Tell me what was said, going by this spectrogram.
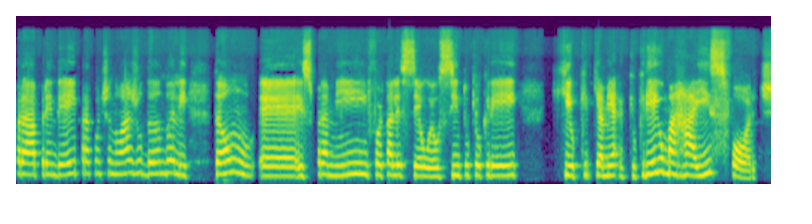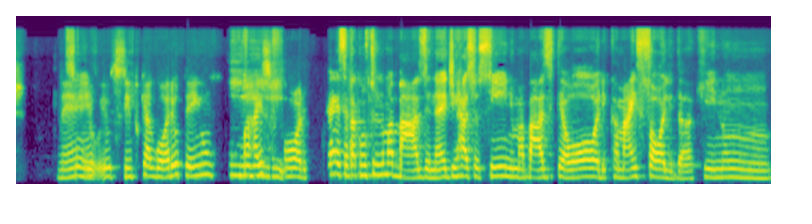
para aprender e para continuar ajudando ali. Então, é, isso para mim fortaleceu. Eu sinto que eu criei que eu, que, a minha, que eu criei uma raiz forte, né? Eu, eu, sinto que agora eu tenho uma e... raiz forte. É, você está construindo uma base, né, de raciocínio, uma base teórica mais sólida, que não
